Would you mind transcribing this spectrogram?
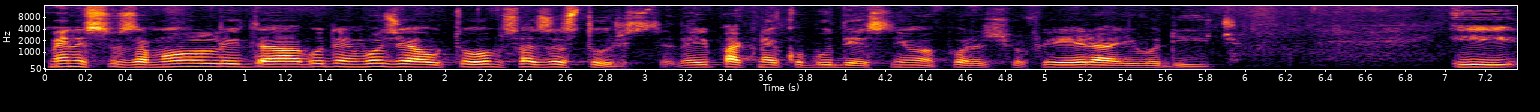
mene su zamolili da budem vođa autobusa za turiste, da ipak neko bude s njima pored šofera i vodiča. I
